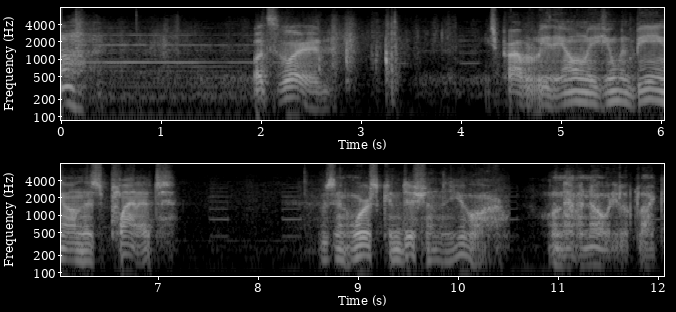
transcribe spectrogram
Well, what's the word? He's probably the only human being on this planet who's in worse condition than you are. We'll never know what he looked like.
